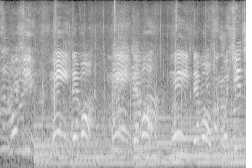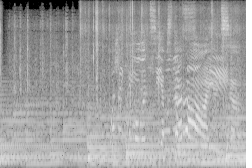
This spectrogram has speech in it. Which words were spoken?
в похід. Ми йдемо, ми йдемо, ми йдемо в похід. Боже, які молодці, як стараються.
